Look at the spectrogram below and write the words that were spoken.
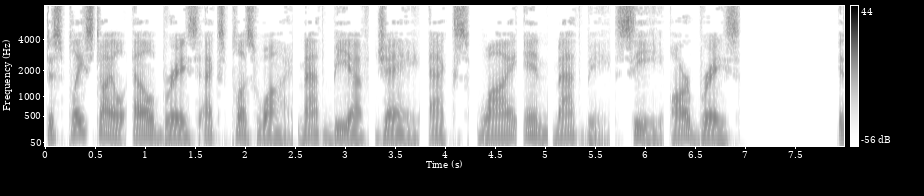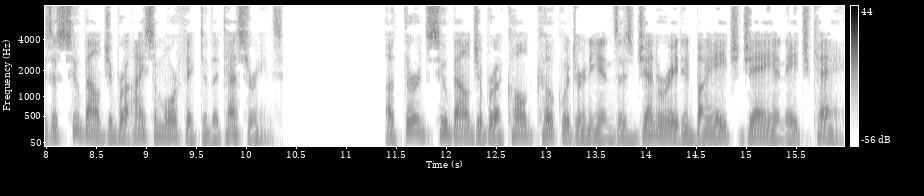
display style L brace X plus Y math BF J X Y in math B C R brace is a subalgebra isomorphic to the tessarines. A third subalgebra called coquaternions is generated by Hj and Hk.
